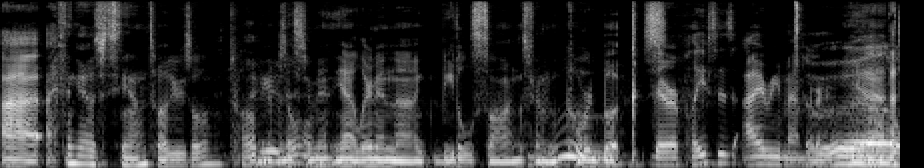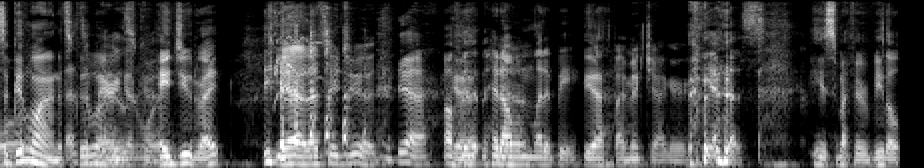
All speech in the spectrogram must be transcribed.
uh, I think I was you know twelve years old. 12 years an old. instrument. Yeah, learning uh, Beatles songs from chord books. There are places I remember. yeah, that's a good one. That's, That's a good a one. very good one. good. Hey Jude, right? Yeah, that's Hey Jude yeah. Off Yeah. the hit, hit Yeah. album "Let It Be." Yeah, by Mick Jagger. Yes. he's my favorite Beatle.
